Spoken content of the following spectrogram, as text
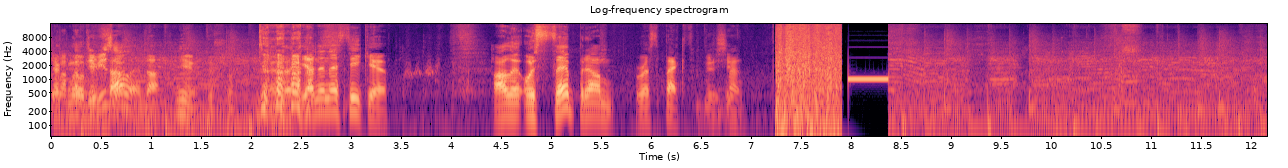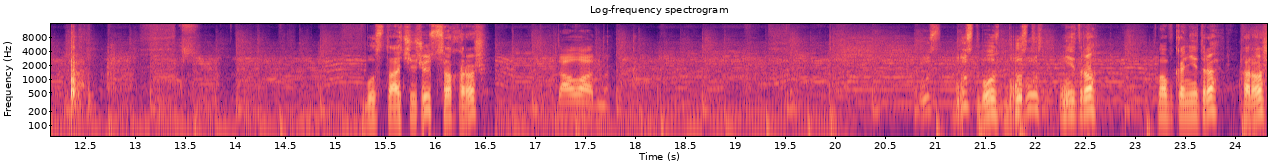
Як ми де обіцяли? Да. Ні, ти що? Я не- Я не настільки. Але ось це прям респект. Мерсі. Мен. Буста чуть-чуть, все хорош. Да ладно. Буст, буст. Буст, буст, Буст. нитро. Кнопка нитро. Хорош.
